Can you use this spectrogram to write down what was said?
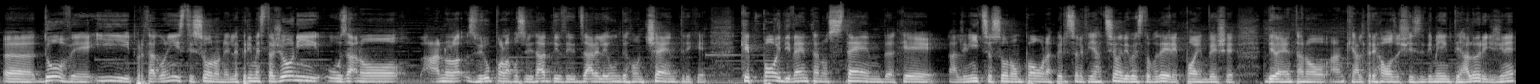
eh, dove i protagonisti sono nelle prime stagioni usano hanno, sviluppano la possibilità di utilizzare le onde concentriche che poi diventano stand che all'inizio sono un po' una personificazione di questo potere e poi invece diventano anche altre cose ci si dimentica all'origine.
